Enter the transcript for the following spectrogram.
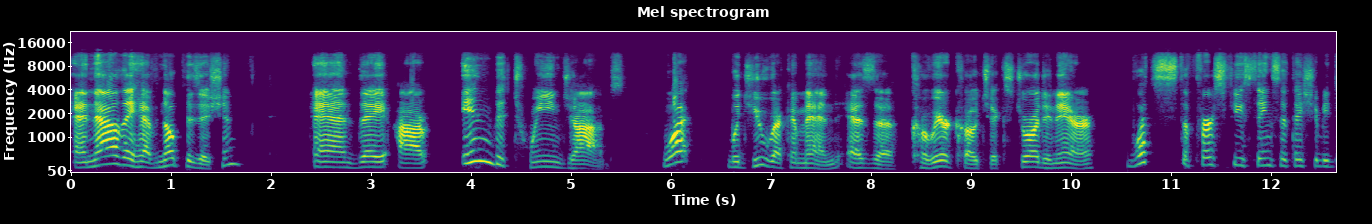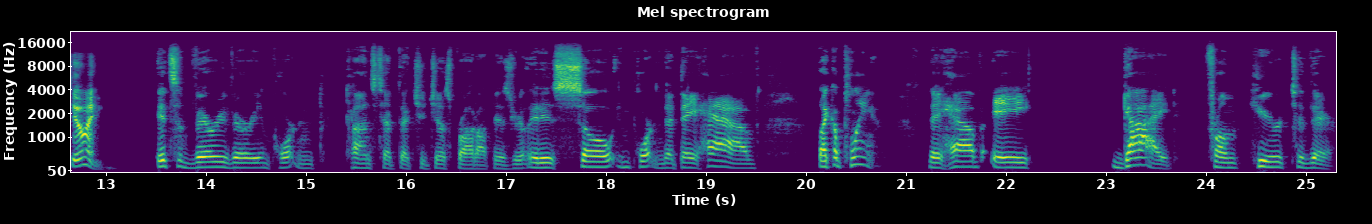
And now they have no position and they are in between jobs. What would you recommend as a career coach extraordinaire? What's the first few things that they should be doing? It's a very, very important concept that you just brought up, Israel. It is so important that they have like a plan, they have a guide from here to there.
